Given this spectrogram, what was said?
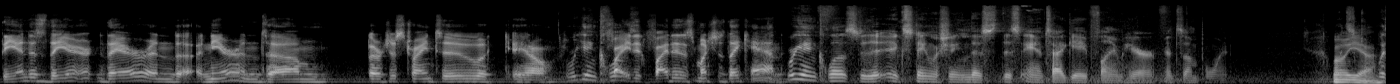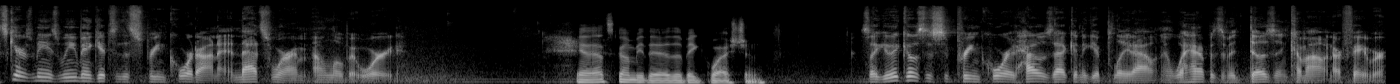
the end is there, there and uh, near, and um, they're just trying to, uh, you know, we're getting close. fight it, fight it as much as they can. We're getting close to extinguishing this this anti-gay flame here at some point. Well, What's, yeah. What scares me is we may get to the Supreme Court on it, and that's where I'm, I'm a little bit worried. Yeah, that's going to be the the big question. It's like if it goes to Supreme Court, how is that going to get played out, and what happens if it doesn't come out in our favor?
